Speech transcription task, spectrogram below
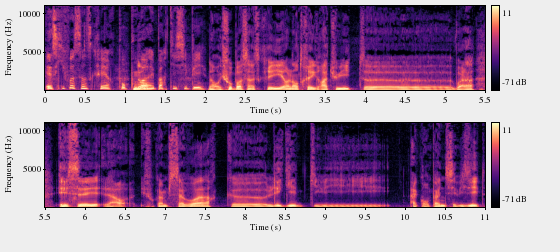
Est-ce qu'il faut s'inscrire pour pouvoir y participer? Non, il faut pas s'inscrire. L'entrée est gratuite, euh, voilà. Et c'est alors il faut quand même savoir que les guides qui accompagnent ces visites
